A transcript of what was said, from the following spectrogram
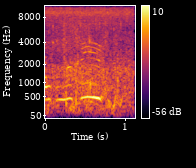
over your feet.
